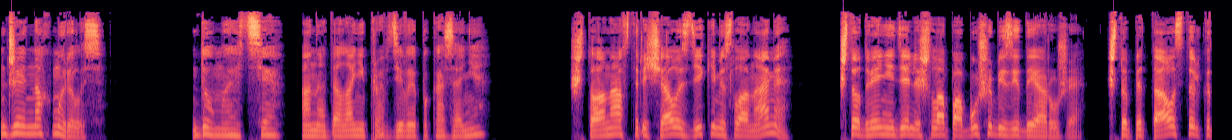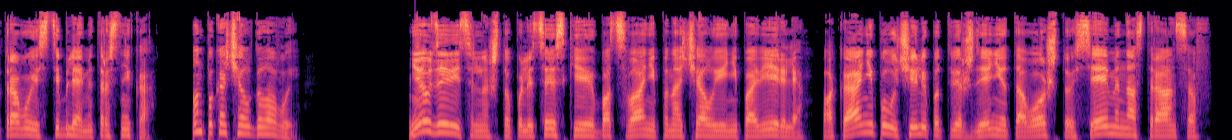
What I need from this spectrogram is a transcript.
Джейн нахмурилась. «Думаете, она дала неправдивые показания?» «Что она встречалась с дикими слонами? что две недели шла по буше без еды и оружия, что питалась только травой и стеблями тростника. Он покачал головой. Неудивительно, что полицейские в Ботсване поначалу ей не поверили, пока не получили подтверждение того, что семь иностранцев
